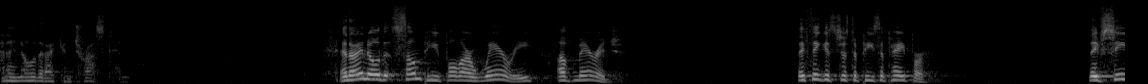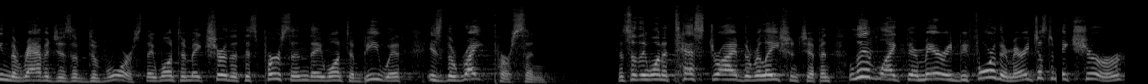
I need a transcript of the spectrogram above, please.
And I know that I can trust Him. And I know that some people are wary of marriage. They think it's just a piece of paper. They've seen the ravages of divorce. They want to make sure that this person they want to be with is the right person. And so they want to test drive the relationship and live like they're married before they're married just to make sure.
